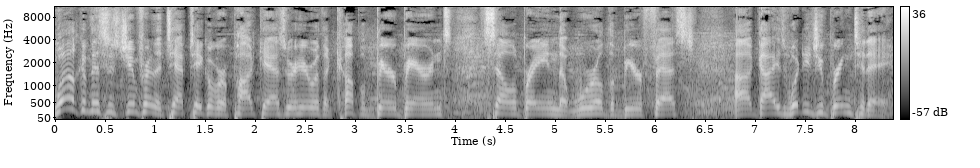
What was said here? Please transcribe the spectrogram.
Welcome. This is Jim from the Tap Takeover podcast. We're here with a couple beer barons celebrating the World of Beer Fest. Uh, guys, what did you bring today?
